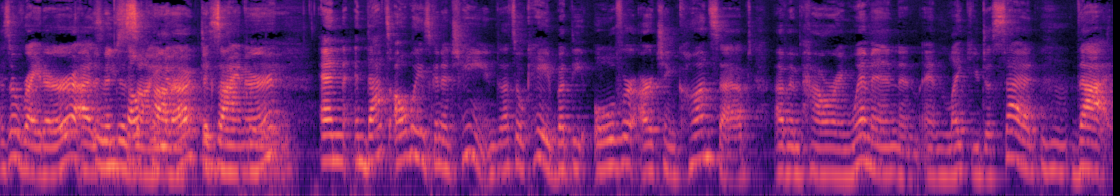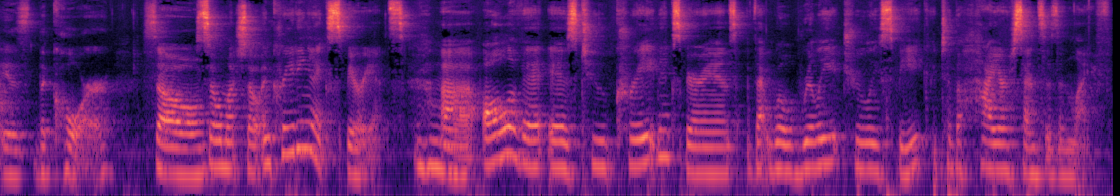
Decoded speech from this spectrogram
as a writer as a sell product designer. Exactly. and and that's always going to change that's okay but the overarching concept of empowering women and and like you just said mm-hmm. that is the core so so much so, and creating an experience. Mm-hmm. Uh, all of it is to create an experience that will really truly speak to the higher senses in life.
